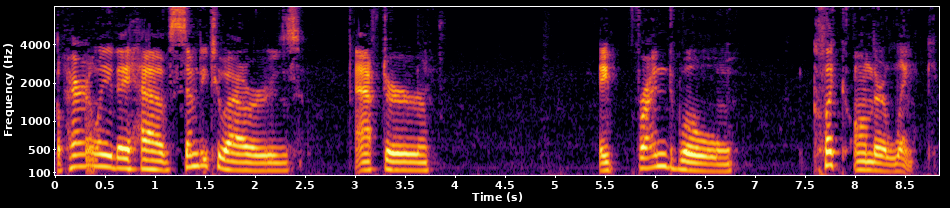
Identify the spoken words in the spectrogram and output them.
apparently they have 72 hours after a friend will click on their link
